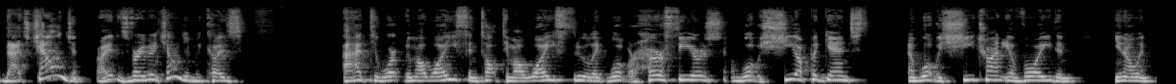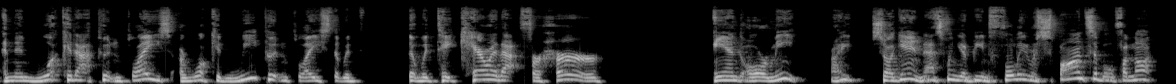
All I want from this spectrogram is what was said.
that's challenging, right? It's very, very challenging because I had to work with my wife and talk to my wife through like what were her fears and what was she up against and what was she trying to avoid and you know and, and then what could I put in place or what could we put in place that would that would take care of that for her and or me, right? So again, that's when you're being fully responsible for not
